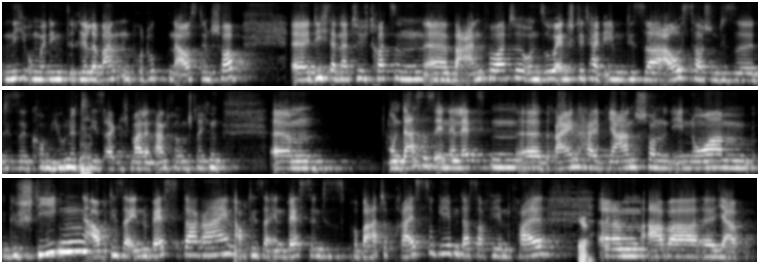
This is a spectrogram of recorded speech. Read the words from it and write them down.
nicht unbedingt relevanten Produkten aus dem Shop, äh, die ich dann natürlich trotzdem äh, beantworte. Und so entsteht halt eben dieser Austausch und diese, diese Community, sage ich mal in Anführungsstrichen. Ähm, und das ist in den letzten äh, dreieinhalb Jahren schon enorm gestiegen. Auch dieser Invest da rein, auch dieser Invest in dieses private Preis zu geben, das auf jeden Fall. Ja. Ähm, aber äh, ja,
